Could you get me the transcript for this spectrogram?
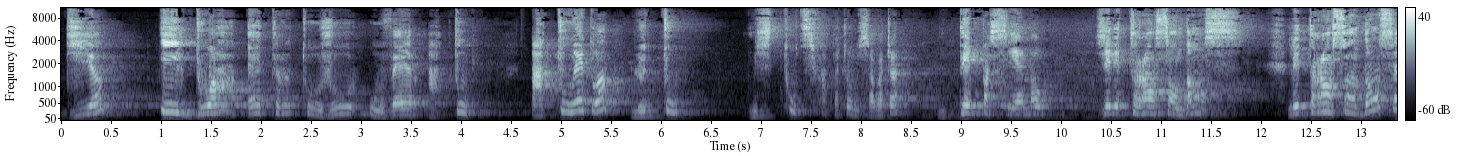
dia il doit être toujours ouvert à tout, à tout eto an, le tout, misy tout tsy fantatrao, misy zavatra mi-dépasser anao, zay le transcendance, le transcendance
